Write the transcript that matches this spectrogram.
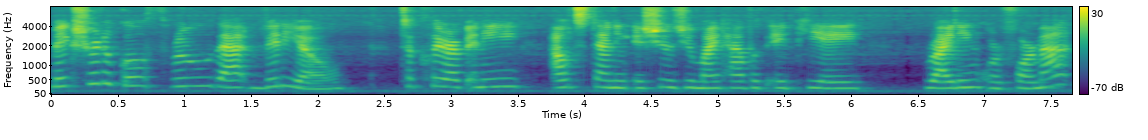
Make sure to go through that video to clear up any outstanding issues you might have with APA writing or format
